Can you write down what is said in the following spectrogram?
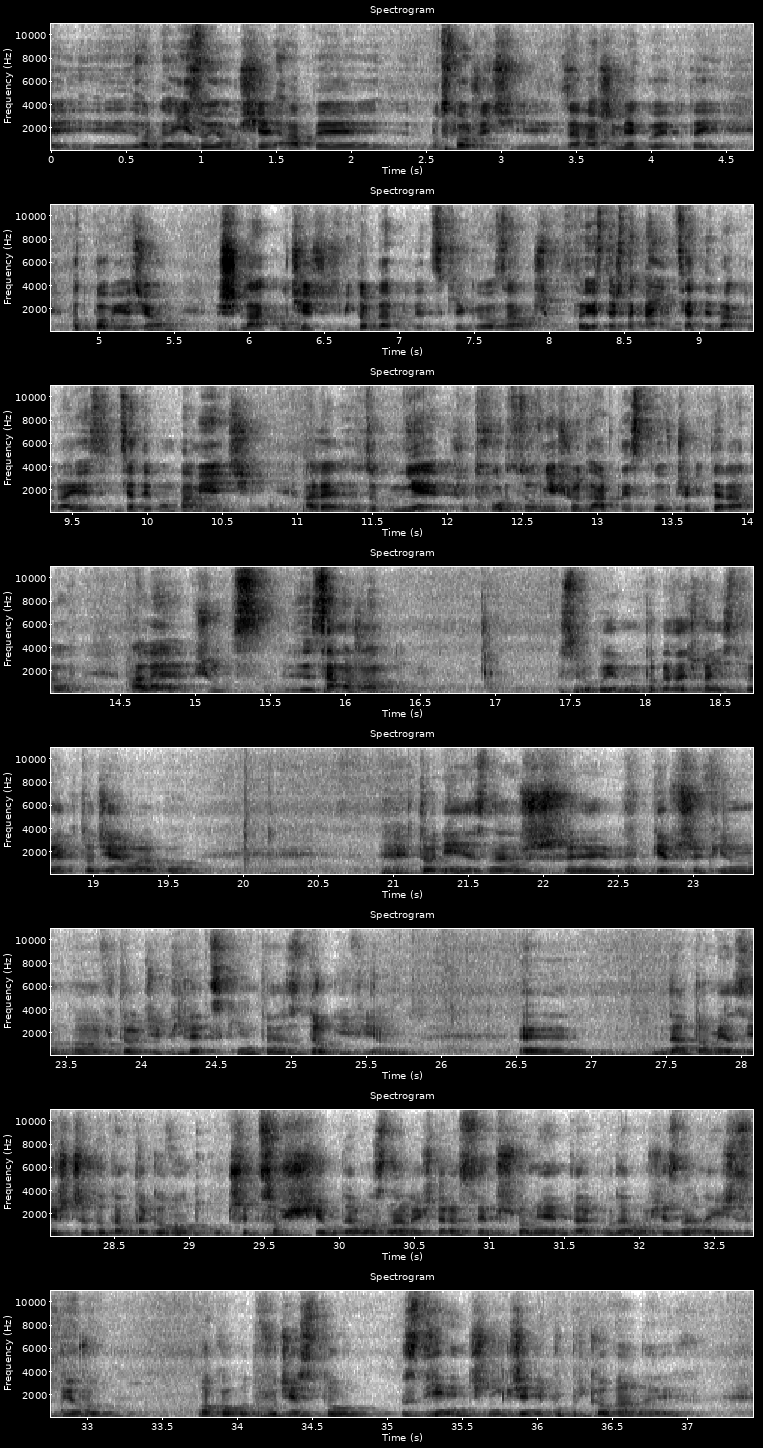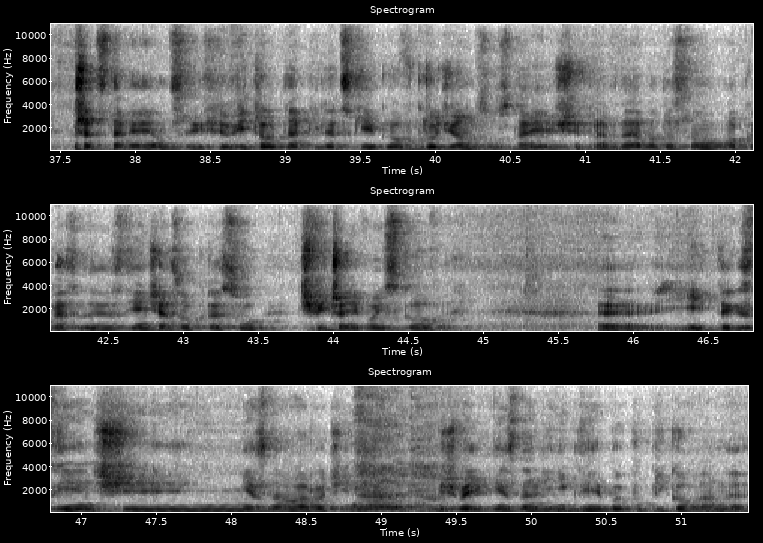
y, organizują się, aby utworzyć y, za naszym jakby tutaj podpowiedzią szlak ucieczki Witolda Pileckiego z Auschwitz. To jest też taka inicjatywa, która jest inicjatywą pamięci, ale nie wśród twórców, nie wśród artystów czy literatów, ale wśród s- samorządów. Spróbujemy pokazać Państwu, jak to działa, bo to nie jest nasz e, pierwszy film o Witoldzie Pileckim, to jest drugi film. E, Natomiast jeszcze do tamtego wątku, czy coś się udało znaleźć. Teraz sobie przypomniałem tak, udało się znaleźć zbiór około 20 zdjęć nigdzie nie publikowanych, przedstawiających Witolda Pileckiego w Grudziądzu, zdaje się, prawda? Bo to są okres, zdjęcia z okresu ćwiczeń wojskowych. E, I tych zdjęć e, nie znała rodzina, myśmy ich nie znali, nigdy nie były publikowane. E,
